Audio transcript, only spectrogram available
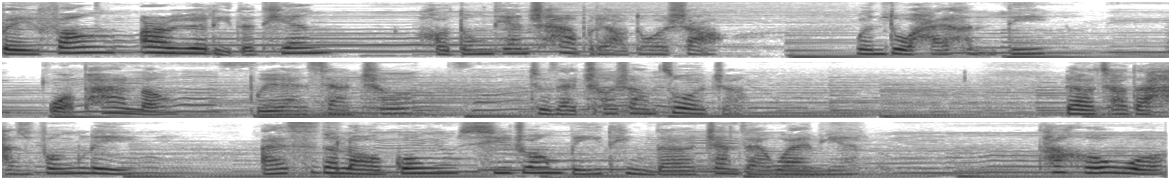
北方二月里的天和冬天差不了多少，温度还很低，我怕冷，不愿下车，就在车上坐着。料峭的寒风里，S 的老公西装笔挺地站在外面，他和我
